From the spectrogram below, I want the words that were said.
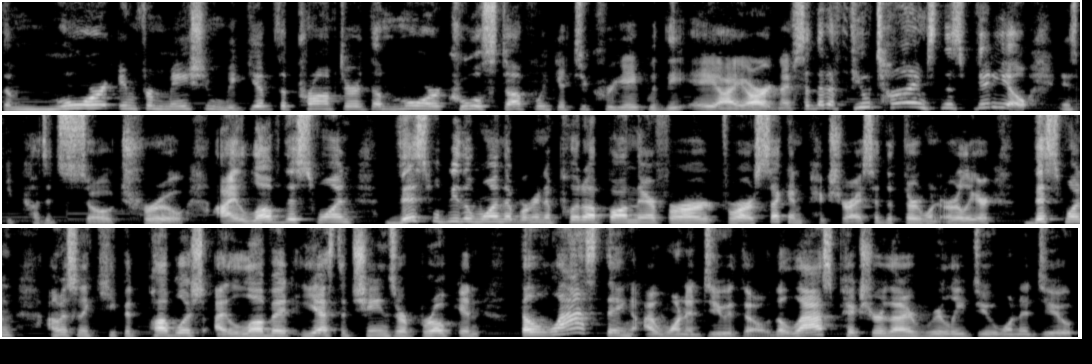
the more information we give the prompter, the more cool stuff we get to create with the AI art. And I've said that a few times in this video, and it's because it's so true. I love this one. This will be the one that we're gonna put up on there for our, for our second picture. I said the third one earlier. This one, I'm just gonna keep it published. I love it. Yes, the chains are broken. The last thing I wanna do though, the last picture that I really do wanna do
